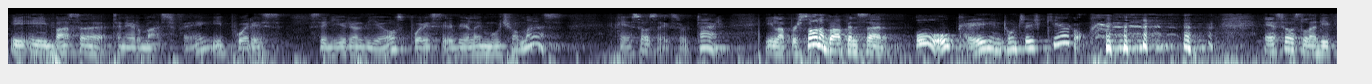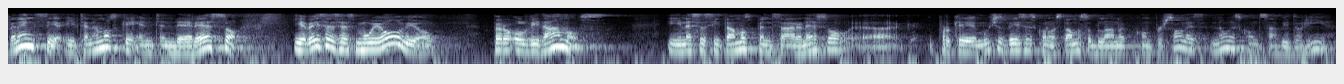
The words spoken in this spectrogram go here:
y, vas a tener más fe y puedes seguir a Dios, puedes servirle mucho más. Eso es exhortar. Y la persona va a pensar, oh, ok, entonces quiero. eso es la diferencia y tenemos que entender eso. Y a veces es muy obvio, pero olvidamos. Y necesitamos pensar en eso eh, porque muchas veces cuando estamos hablando con personas no es con sabiduría.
